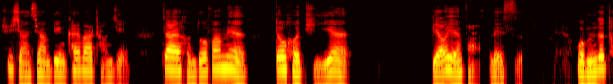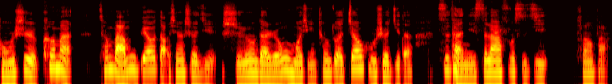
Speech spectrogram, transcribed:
去想象并开发场景，在很多方面都和体验表演法类似。我们的同事科曼曾把目标导向设计使用的人物模型称作交互设计的斯坦尼斯拉夫斯基方法。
